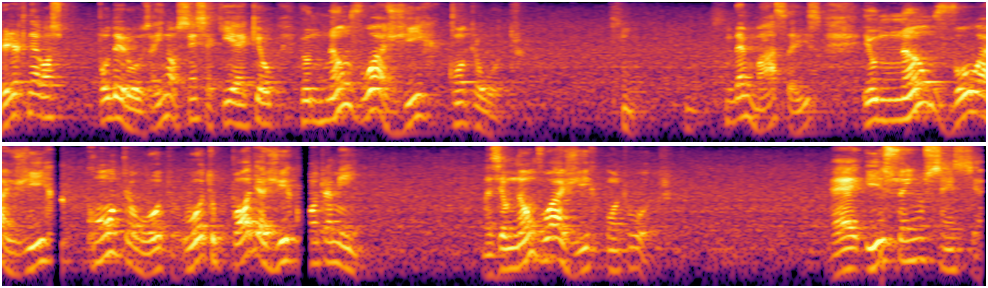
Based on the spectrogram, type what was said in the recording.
veja que negócio poderoso. A inocência aqui é que eu, eu não vou agir contra o outro. Não é massa isso? Eu não vou agir contra o outro. O outro pode agir contra mim, mas eu não vou agir contra o outro. É isso é inocência,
